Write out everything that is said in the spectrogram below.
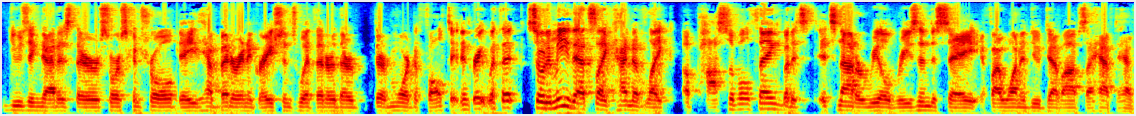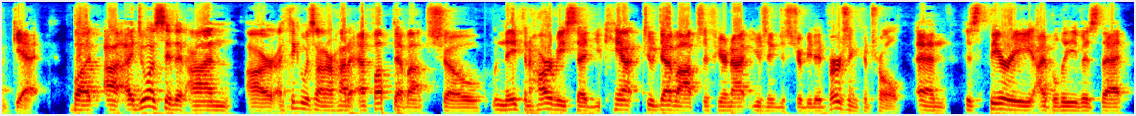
using that as their source control. They have better integrations with it, or they're they're more default to integrate with it. So to me, that's like kind of like a possible thing, but it's it's not a real reason to say if I want to do DevOps, I have to have Git. But uh, I do want to say that on our, I think it was on our How to F Up DevOps show, Nathan Harvey said you can't do DevOps if you're not using distributed version control. And his theory, I believe, is that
